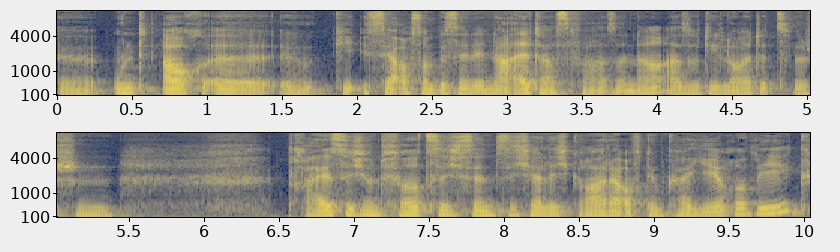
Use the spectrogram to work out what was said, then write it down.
äh, und auch, äh, äh ist ja auch so ein bisschen in der Altersphase, ne? Also die Leute zwischen 30 und 40 sind sicherlich gerade auf dem Karriereweg.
